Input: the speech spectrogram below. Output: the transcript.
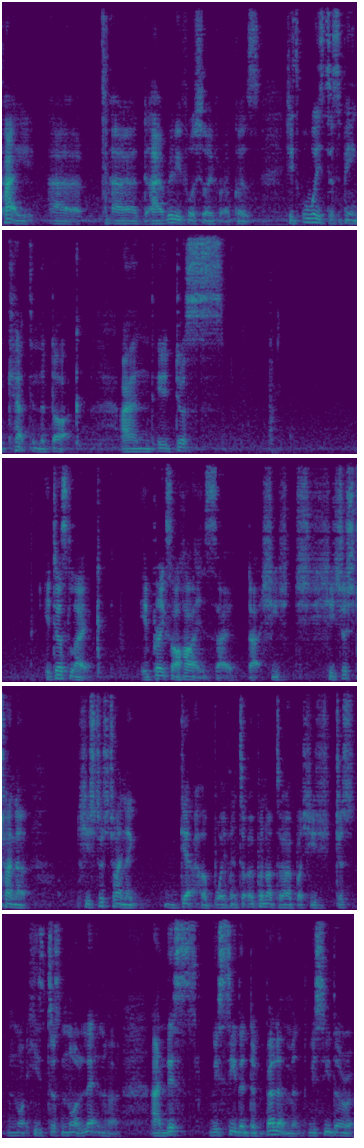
Patty. Uh, uh, I really feel sorry for her because she's always just being kept in the dark, and it just, it just like, it breaks her heart inside that she she's just trying to, she's just trying to get her boyfriend to open up to her but she's just not he's just not letting her and this we see the development we see the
